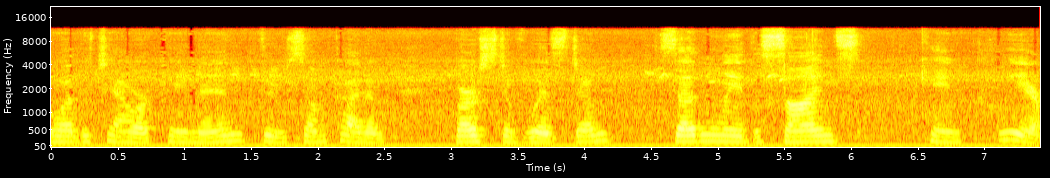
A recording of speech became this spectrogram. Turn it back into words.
Or the tower came in through some kind of burst of wisdom. Suddenly the signs came clear.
